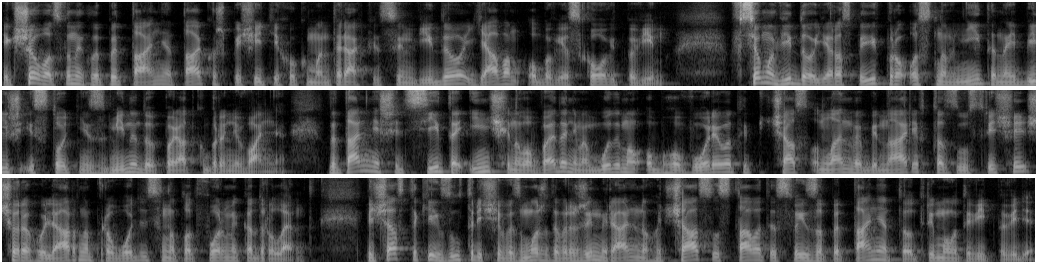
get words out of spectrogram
Якщо у вас виникли питання, також пишіть їх у коментарях під цим відео, я вам обов'язково відповім. В цьому відео я розповів про основні та найбільш істотні зміни до порядку бронювання. Детальніше ці та інші нововведення ми будемо обговорювати під час онлайн-вебінарів та зустрічей, що регулярно проводяться на платформі Кадроленд. Під час таких зустрічей ви зможете в режимі реального часу ставити свої запитання та отримувати відповіді.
